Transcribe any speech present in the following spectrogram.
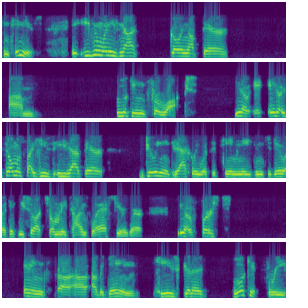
continues. Even when he's not going up there um, looking for walks. You know, it, it, it's almost like he's he's out there doing exactly what the team needs him to do. I think we saw it so many times last year where, you know, first inning uh, uh of a game, he's going to look at three,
